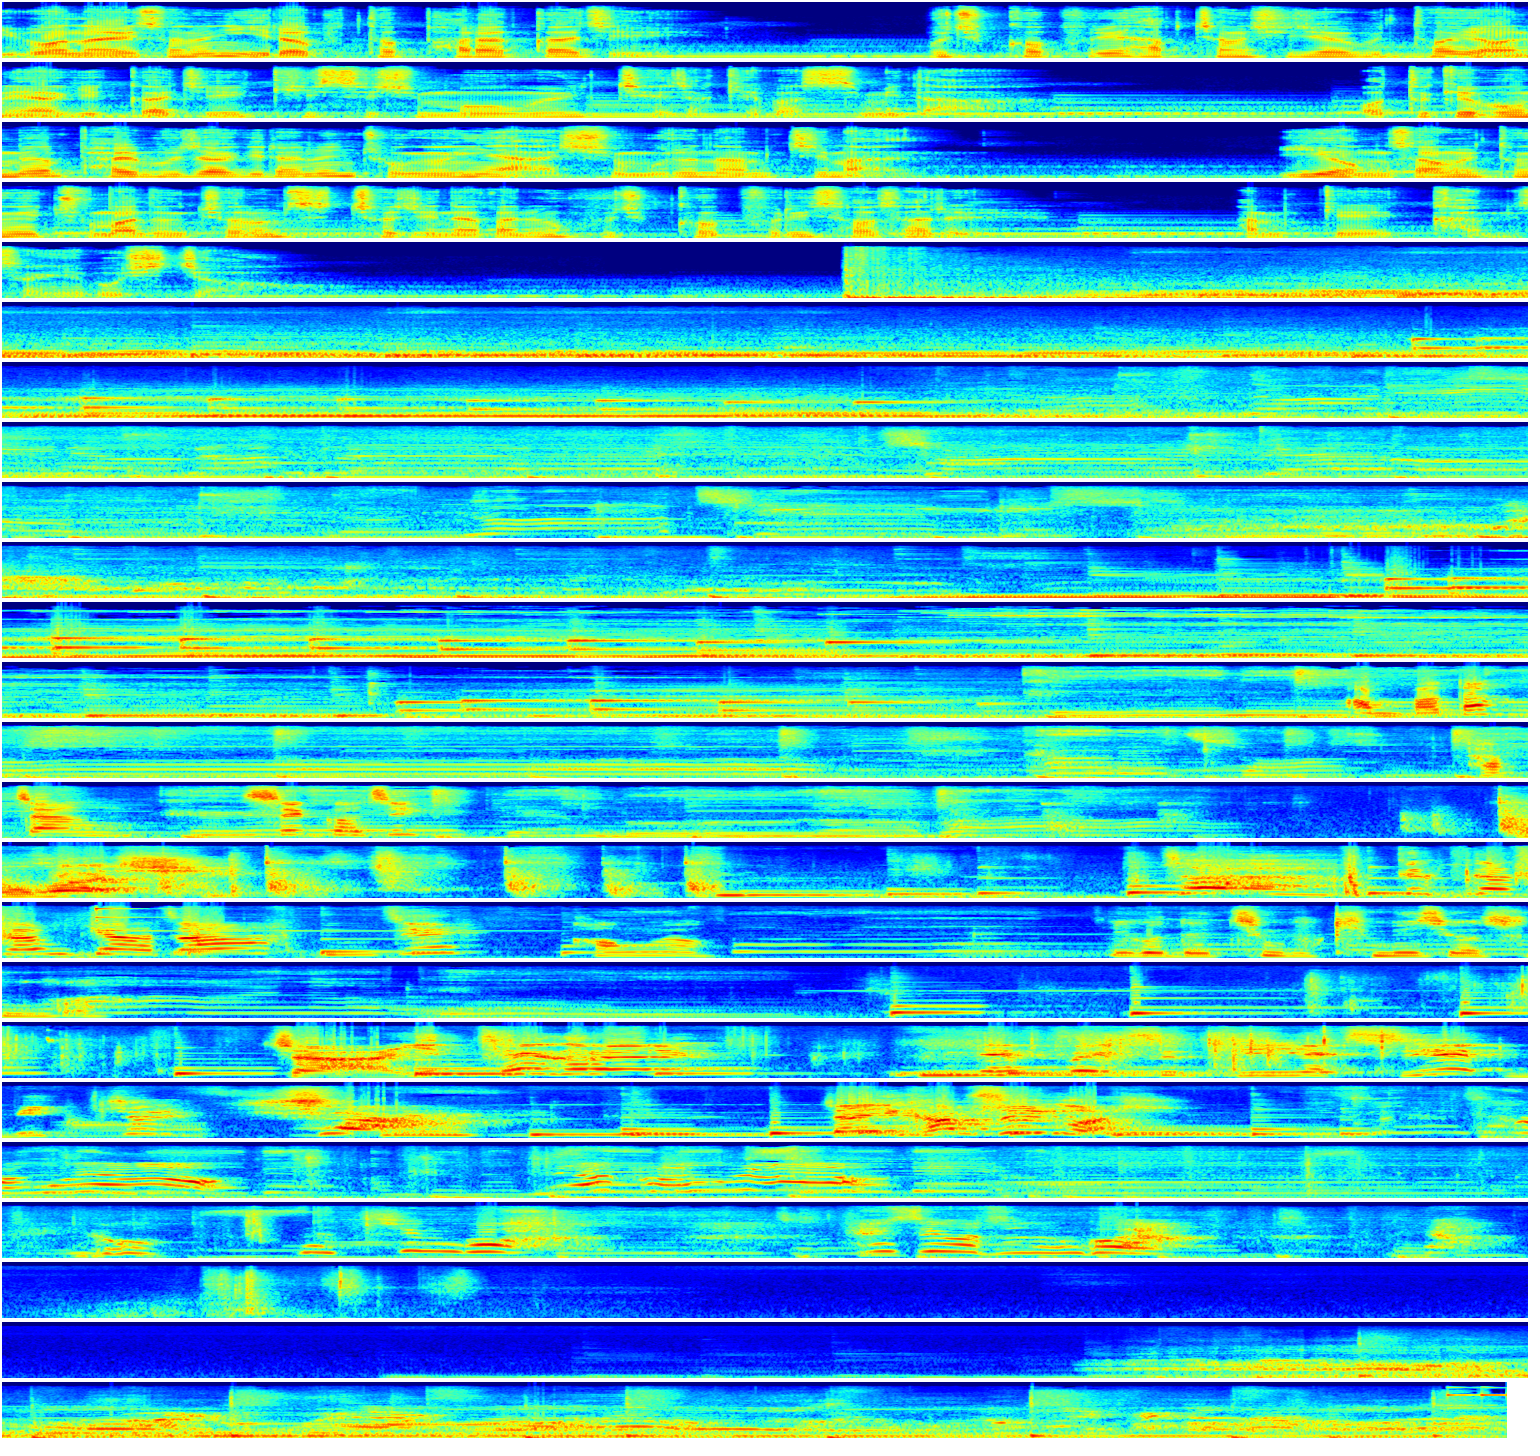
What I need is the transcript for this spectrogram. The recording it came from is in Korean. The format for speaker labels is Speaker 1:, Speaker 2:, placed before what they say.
Speaker 1: 이번 화에서는 1화부터 8화까지 후주 커플의 학창 시절부터 연애하기까지 키스신 모음을 제작해봤습니다. 어떻게 보면 8부작이라는 종영이 아쉬움으로 남지만 이 영상을 통해 주마등처럼 스쳐 지나가는 후주 커플의 서사를 함께 감상해보시죠.
Speaker 2: 받아? 답장 쓸 거지?
Speaker 3: 도화씨
Speaker 2: 자, 끝까지 함께 하자. 그지? 강우야, 이거 내 친구 김혜지가 주는 거야.
Speaker 3: 자 인테그랄 fx dx의 밑줄 슈아 자이 값을 구하
Speaker 2: 강우야! 야, 강우야! 이거 내 친구 혜지가 주는 거야. 야.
